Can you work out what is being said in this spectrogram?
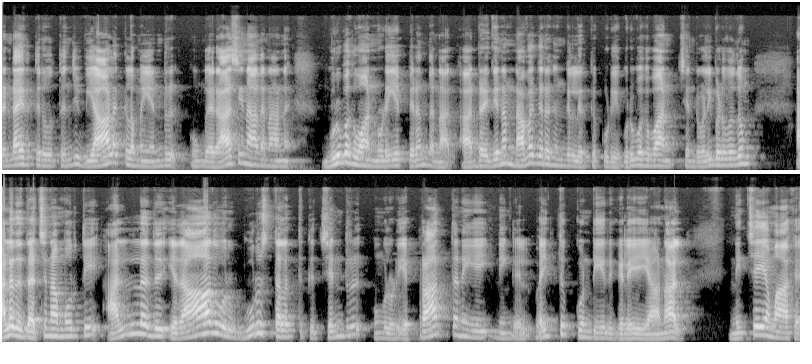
ரெண்டாயிரத்தி இருபத்தஞ்சு வியாழக்கிழமை அன்று உங்கள் ராசிநாதனான குரு பகவானுடைய பிறந்த நாள். அன்றைய தினம் நவகிரகங்கள் இருக்கக்கூடிய குரு பகவான் சென்று வழிபடுவதும் அல்லது தட்சிணாமூர்த்தி அல்லது ஏதாவது ஒரு குரு ஸ்தலத்துக்கு சென்று உங்களுடைய பிரார்த்தனையை நீங்கள் வைத்து கொண்டீர்களேயானால் நிச்சயமாக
